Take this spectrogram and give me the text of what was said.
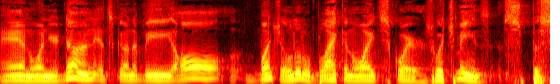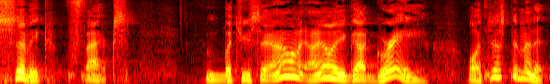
And when you're done, it's going to be all a bunch of little black and white squares, which means specific facts. But you say, I only, I only got gray. Well, just a minute.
